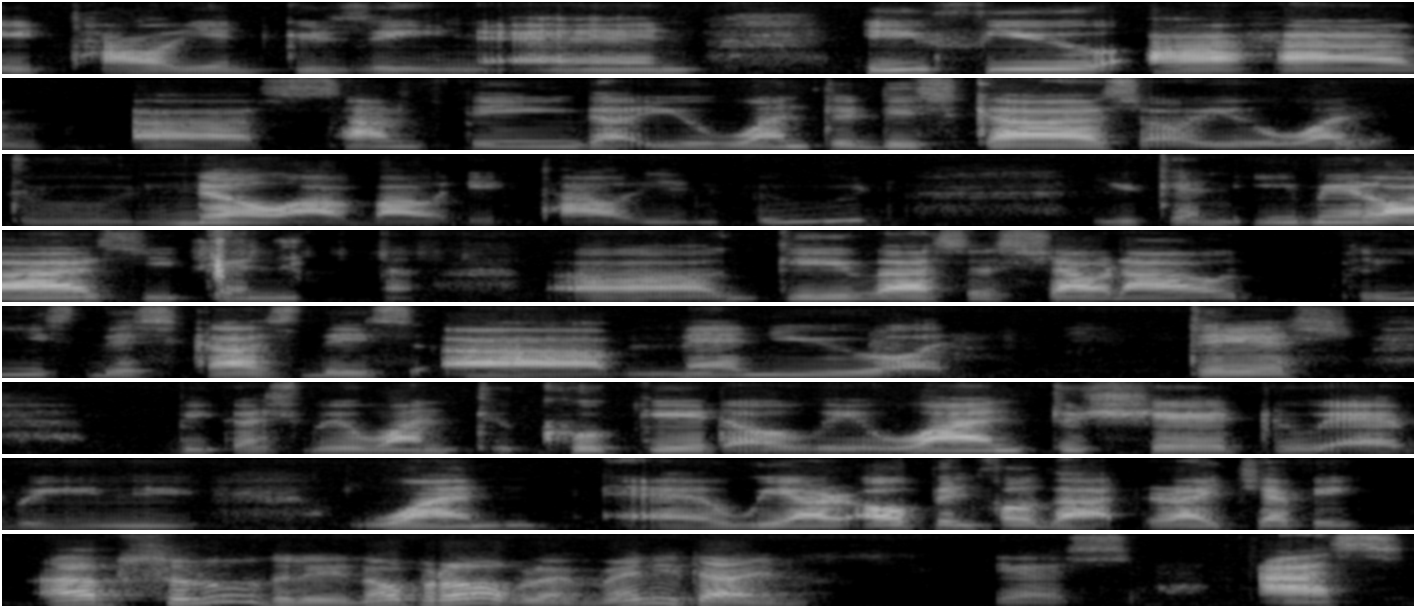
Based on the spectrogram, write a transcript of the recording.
Italian cuisine, and if you uh, have uh, something that you want to discuss or you want to know about Italian food, you can email us. You can uh, give us a shout out. Please discuss this uh, menu or dish because we want to cook it or we want to share to everyone. Uh, we are open for that, right, Chappy? Absolutely, no problem. Anytime. Yes, as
